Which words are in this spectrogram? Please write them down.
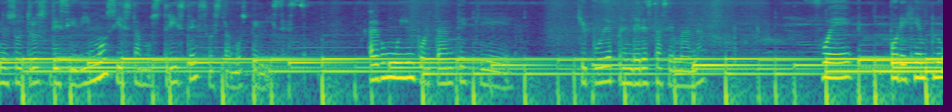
Nosotros decidimos si estamos tristes o estamos felices. Algo muy importante que, que pude aprender esta semana fue, por ejemplo,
